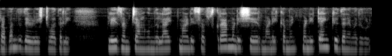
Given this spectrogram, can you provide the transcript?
ಪ್ರಬಂಧದ ವಿಡಿಯೋ ಇಷ್ಟವಾದಲ್ಲಿ ಪ್ಲೀಸ್ ನಮ್ಮ ಚಾನಲ್ಗೊಂದು ಲೈಕ್ ಮಾಡಿ ಸಬ್ಸ್ಕ್ರೈಬ್ ಮಾಡಿ ಶೇರ್ ಮಾಡಿ ಕಮೆಂಟ್ ಮಾಡಿ. ಥ್ಯಾಂಕ್ ಯು ಧನ್ಯವಾದಗಳು.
